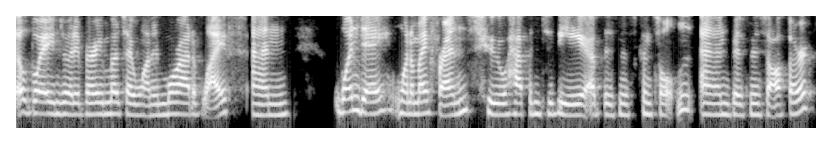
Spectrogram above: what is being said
oh boy, I enjoyed it very much. I wanted more out of life. And one day, one of my friends who happened to be a business consultant and business author,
